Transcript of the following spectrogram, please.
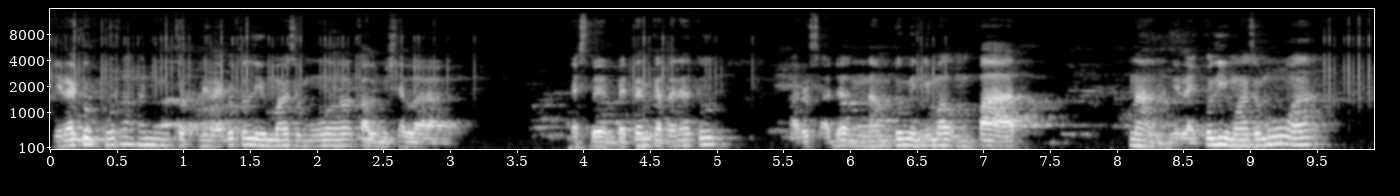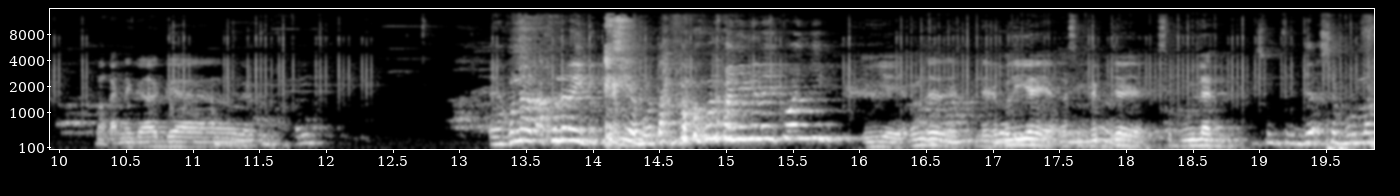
Nilai aku kurang kan nilai aku tuh lima semua. Kalau misalnya SBMPTN katanya tuh harus ada 6 tuh minimal 4 Nah nilaiku lima semua. Makanya gagal. Eh aku nara aku nara ikut sih ya buat apa aku nanya nilaiku anjing? Iya ya kan dari, dari kuliah ya langsung kerja ya sebulan. Langsung kerja sebulan.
